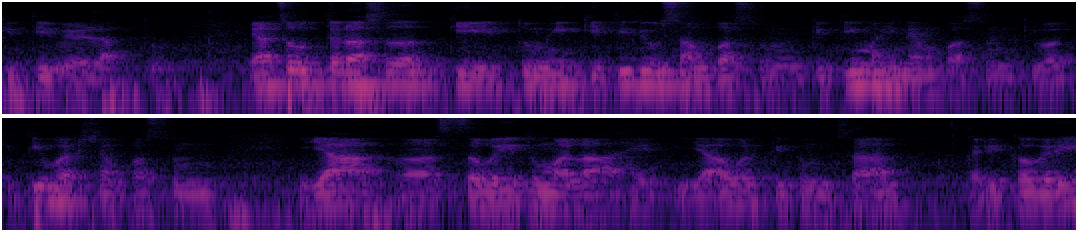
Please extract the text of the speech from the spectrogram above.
किती वेळ लागतो? याचं उत्तर असं की तुम्ही किती दिवसांपासून किती महिन्यांपासून किंवा किती वर्षांपासून या सवयी तुम्हाला आहेत यावरती तुमचा रिकव्हरी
